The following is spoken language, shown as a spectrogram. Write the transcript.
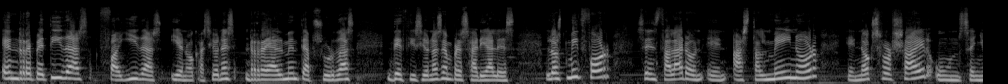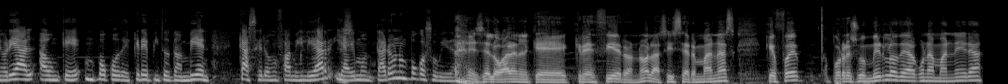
en repetidas, fallidas y en ocasiones realmente absurdas decisiones empresariales. Los Mitford se instalaron en Astal Manor, en Oxfordshire, un señorial, aunque un poco decrépito también, caserón familiar, y ahí montaron un poco su vida. Es el lugar en el que crecieron, ¿no? Las seis hermanas, que fue, por resumirlo de alguna manera,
